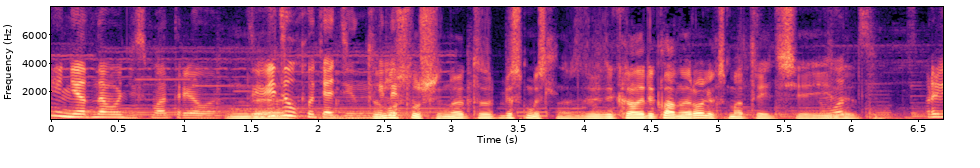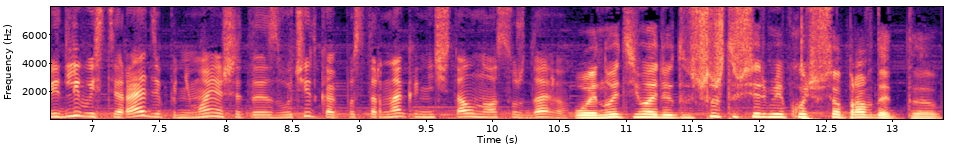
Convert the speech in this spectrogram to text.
И ни одного не смотрела. Да. Ты видел хоть один? Да Или- ну слушай, ну это бессмысленно. Рекла- Рекламный ролик смотреть. или- Вот справедливости ради, понимаешь, это звучит как Пастернака не читал, но осуждаю. Ой, ну эти Мария, да что ж ты все время хочешь все оправдать-то?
